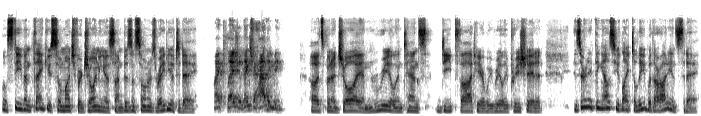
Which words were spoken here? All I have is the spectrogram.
Well, Stephen, thank you so much for joining us on Business Owners Radio today. My pleasure. Thanks for having me. Oh, it's been a joy and real intense, deep thought here. We really appreciate it. Is there anything else you'd like to leave with our audience today?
